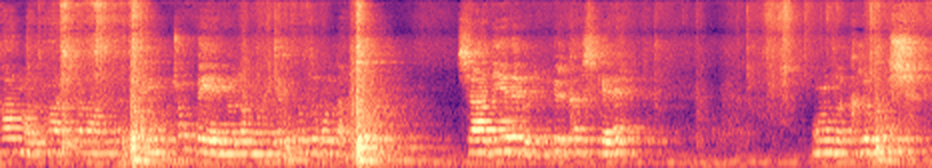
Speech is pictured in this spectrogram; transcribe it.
Kalmadı parçalandı. Benim çok beğeniyordum bunu yapıldı burada. Şadiye de götürdü birkaç kere. Onun da kırılmış.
